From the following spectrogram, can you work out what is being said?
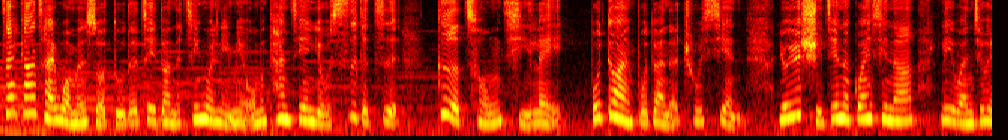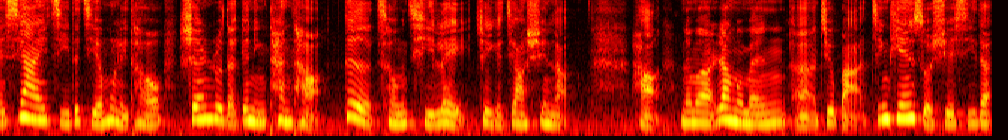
在刚才我们所读的这段的经文里面，我们看见有四个字：各从其类。不断不断的出现，由于时间的关系呢，丽文就会下一集的节目里头深入的跟您探讨“各从其类”这个教训了。好，那么让我们呃就把今天所学习的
